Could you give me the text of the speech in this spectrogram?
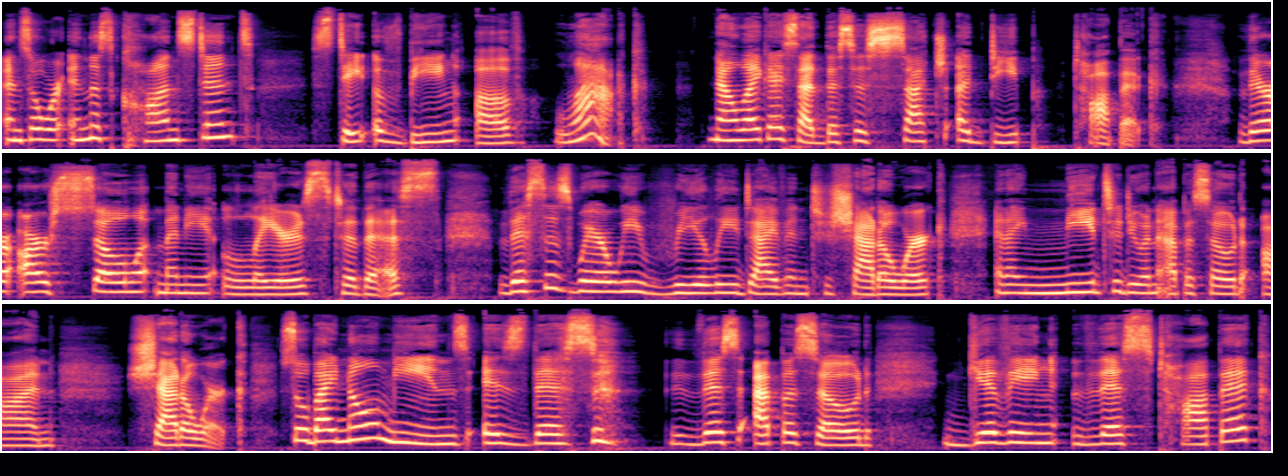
And so we're in this constant state of being of lack. Now, like I said, this is such a deep topic. There are so many layers to this. This is where we really dive into shadow work, and I need to do an episode on shadow work. So by no means is this this episode giving this topic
